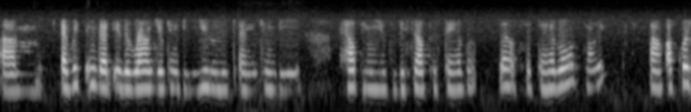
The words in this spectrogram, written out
um, everything that is around you can be used and can be helping you to be self-sustainable. Self-sustainable, sorry. Um, of course,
